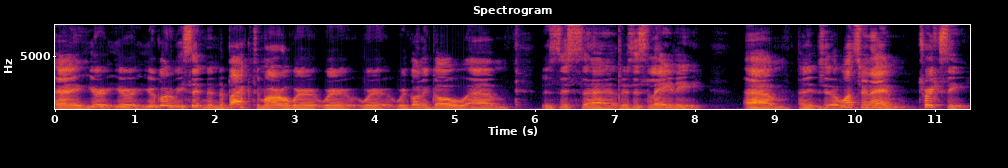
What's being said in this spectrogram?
uh, you're you're you're going to be sitting in the back tomorrow. We're we're we're we're going to go. Um, there's this uh, there's this lady, um, and she, what's her name? Trixie."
